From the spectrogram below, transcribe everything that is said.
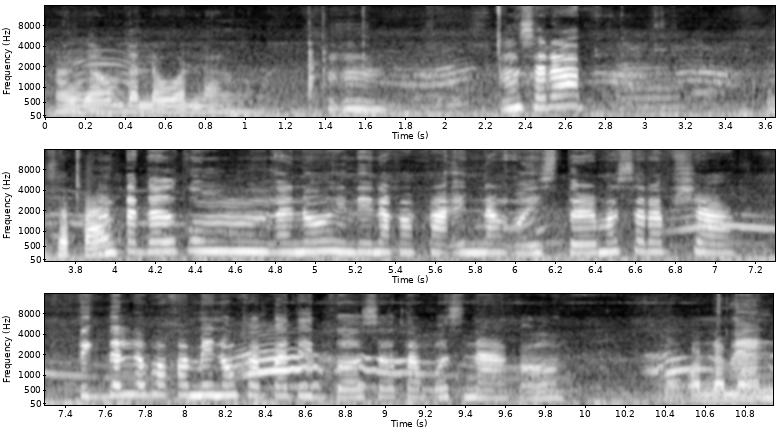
Hanggang dalawa lang. Mm. Ang sarap. Isa pa? Ang tagal kong ano, hindi nakakain ng oyster. Masarap siya. Tigdalawa kami nung kapatid ko. So, tapos na ako. Ako naman.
